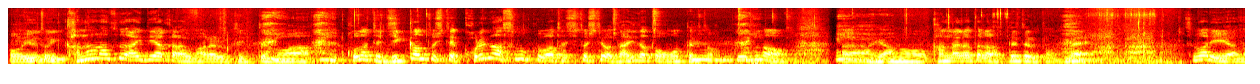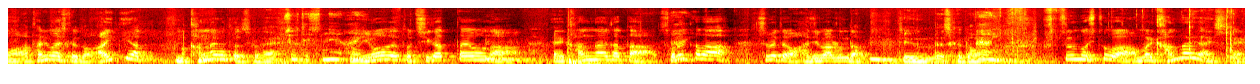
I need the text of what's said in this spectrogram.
言う時に必ずアイデアから生まれるって言ってるのは、はい。はい、こうなって実感としてこれがすごく私としては大事だと思ってるというふうな、あの考え方から出てると思うんで。すね。つまりあの当たり前ですけどアイディアの考え方ですよね。そうですね、はい、今までと違ったような、え考え方それから全ては始まるんだっていうんですけど、はい、普通の人はあんまり考えないですね。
